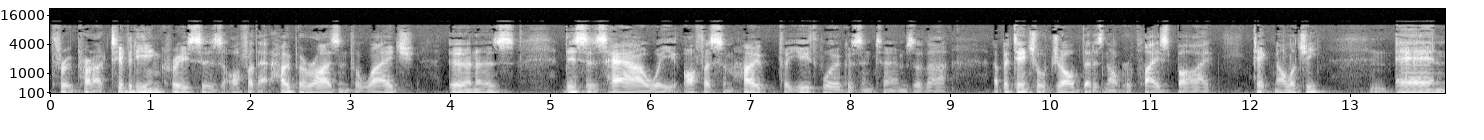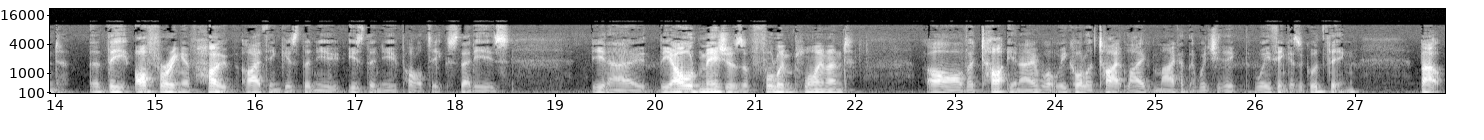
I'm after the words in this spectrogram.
through productivity increases, offer that hope horizon for wage earners. This is how we offer some hope for youth workers in terms of a, a potential job that is not replaced by technology. Mm. And the offering of hope, I think, is the new is the new politics. That is, you know, the old measures of full employment, of a tight, you know, what we call a tight labour market, which we think is a good thing, but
